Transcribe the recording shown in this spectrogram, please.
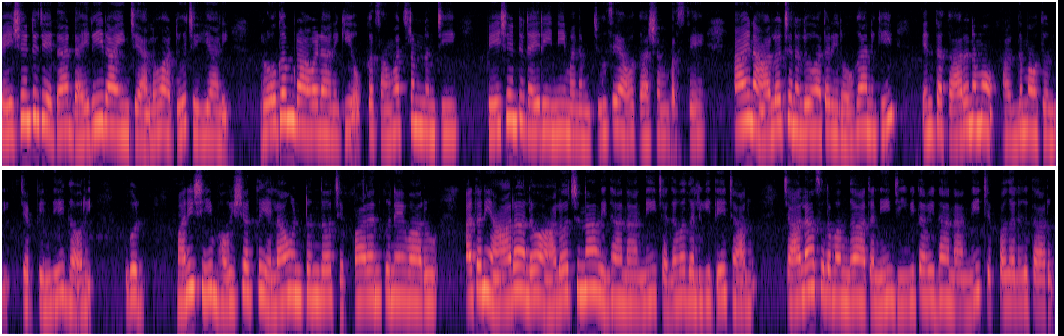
పేషెంట్ చేత డైరీ రాయించే అలవాటు చెయ్యాలి. రోగం రావడానికి ఒక్క సంవత్సరం నుంచి పేషెంట్ డైరీని మనం చూసే అవకాశం వస్తే ఆయన ఆలోచనలు అతడి రోగానికి ఎంత కారణమో అర్థమవుతుంది చెప్పింది గౌరీ. గుడ్. మనిషి భవిష్యత్తు ఎలా ఉంటుందో చెప్పాలనుకునేవారు. అతని ఆరాలో ఆలోచన విధానాన్ని చదవగలిగితే చాలు. చాలా సులభంగా అతని జీవిత విధానాన్ని చెప్పగలుగుతారు.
